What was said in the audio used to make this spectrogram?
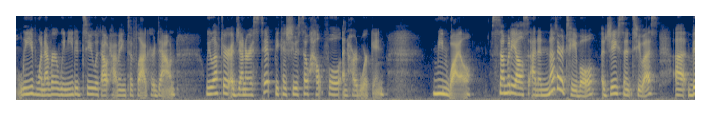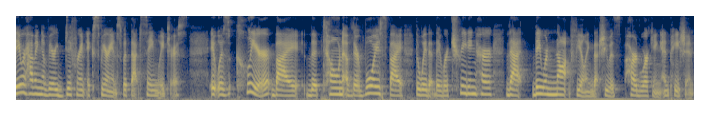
leave whenever we needed to without having to flag her down. We left her a generous tip because she was so helpful and hardworking. Meanwhile, somebody else at another table adjacent to us uh, they were having a very different experience with that same waitress. It was clear by the tone of their voice, by the way that they were treating her, that they were not feeling that she was hardworking and patient.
